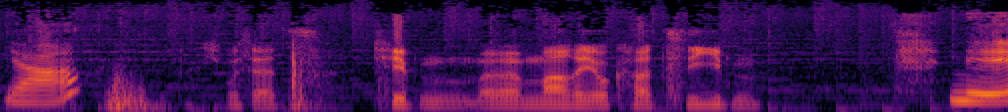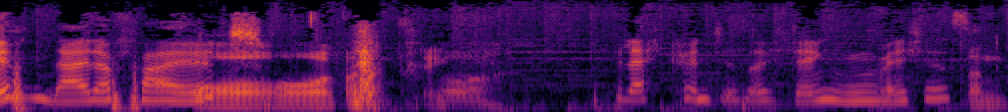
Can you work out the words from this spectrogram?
Ja? ich muss jetzt tippen, äh, Mario Kart 7. Nee, leider falsch. Oh, was ein Dreck. Boah. Vielleicht könnt ihr es euch denken, welches? Dann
